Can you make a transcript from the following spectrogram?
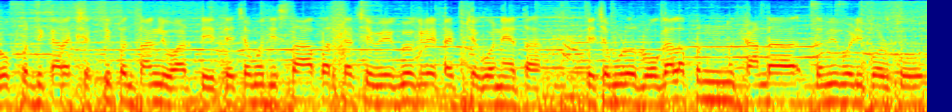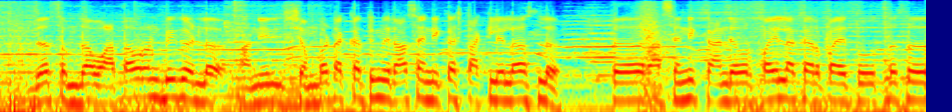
रोगप्रतिकारक शक्ती पण चांगली वाढते. त्याच्यामध्ये सहा प्रकारचे वेगवेगळे टाईपचे गोणे येतात. त्याच्यामुळं रोगाला पण कांदा कमी बळी पडतो. जर समजा वातावरण बिघडलं आणि शंभर टक्का तुम्ही रासायनिकच टाकलेलं असलं तर रासायनिक कांद्यावर पहिला करपा येतो तसं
